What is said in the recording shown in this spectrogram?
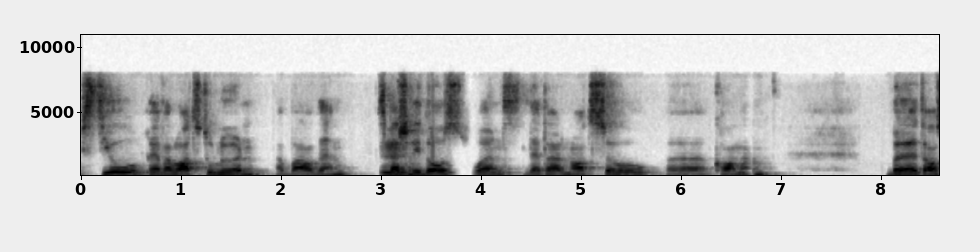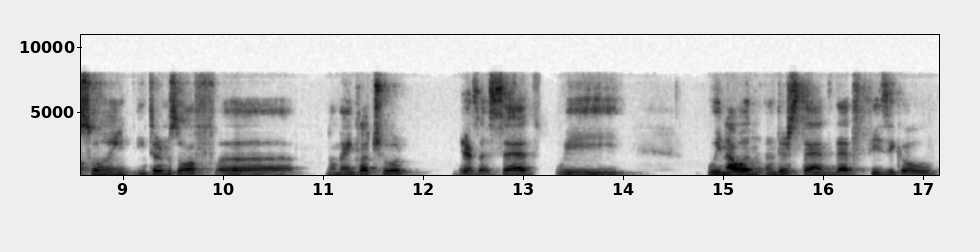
still have a lot to learn about them, especially mm. those ones that are not so uh, common, but also in, in terms of uh, nomenclature. Yeah. As I said, we we now understand that physical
